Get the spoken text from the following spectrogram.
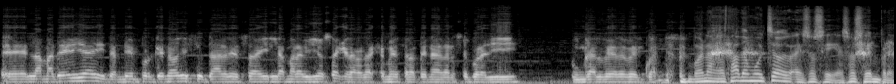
eh, en la materia y también, ¿por qué no?, disfrutar de esa isla maravillosa que la verdad es que merece la pena darse por allí un garbeo de vez en cuando. Bueno, han estado mucho, eso sí, eso siempre,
